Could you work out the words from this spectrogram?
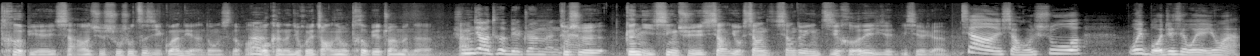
特别想要去输出自己观点的东西的话，嗯我可能就会找那种特别专门的什么叫特别专门的？就是跟你兴趣相有相相对应集合的一些一些人。像小红书、微博这些我也用啊，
